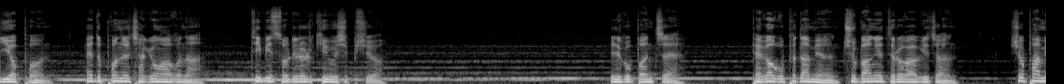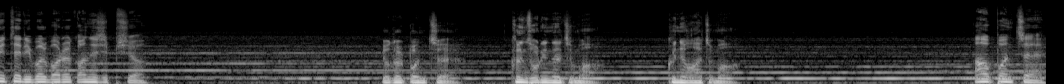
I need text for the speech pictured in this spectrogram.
이어폰, 헤드폰을 착용하거나 TV 소리를 키우십시오. 일곱 번째, 배가 고프다면 주방에 들어가기 전 쇼파 밑에 리볼버를 꺼내십시오. 여덟 번째, 큰 소리 내지 마. 그냥 하지 마. 아홉 번째,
